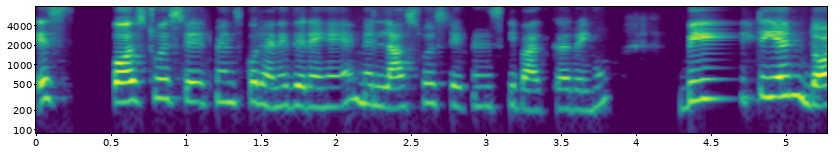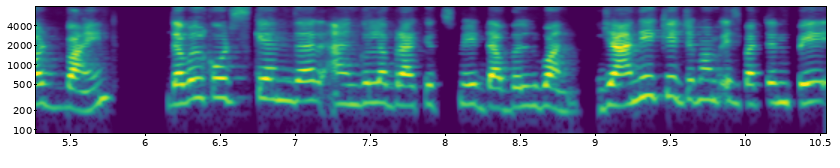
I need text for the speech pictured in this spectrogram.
इस फ़र्स्ट टू स्टेटमेंट्स को रहने दे रहे हैं, मैं लास्ट टू स्टेटमेंट्स की बात कर रही हूँ। B T N dot bind double quotes के अंदर एंगुलर ब्रैकेट्स में डबल वन यानी कि जब हम इस बटन पे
